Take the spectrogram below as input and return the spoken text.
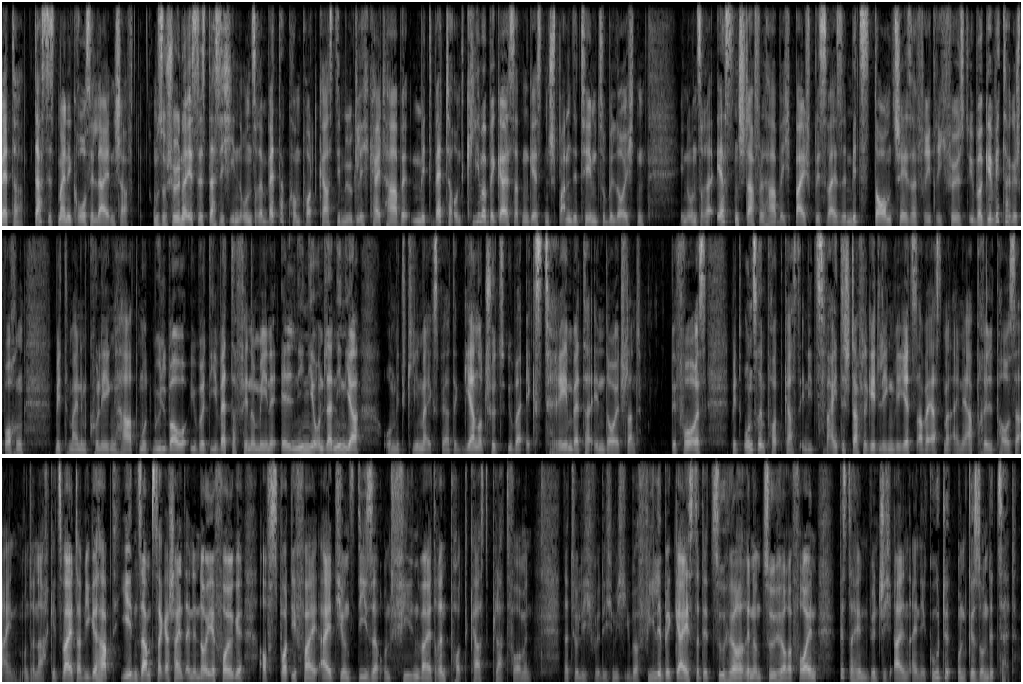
Wetter, das ist meine große Leidenschaft. Umso schöner ist es, dass ich in unserem Wettercom-Podcast die Möglichkeit habe, mit Wetter- und klimabegeisterten Gästen spannende Themen zu beleuchten. In unserer ersten Staffel habe ich beispielsweise mit Stormchaser Friedrich Föst über Gewitter gesprochen, mit meinem Kollegen Hartmut Mühlbauer über die Wetterphänomene El Niño und La Niña und mit Klimaexperte Gernot Schütz über Extremwetter in Deutschland. Bevor es mit unserem Podcast in die zweite Staffel geht, legen wir jetzt aber erstmal eine Aprilpause ein. Und danach geht's weiter. Wie gehabt, jeden Samstag erscheint eine neue Folge auf Spotify, iTunes, Deezer und vielen weiteren Podcast-Plattformen. Natürlich würde ich mich über viele begeisterte Zuhörerinnen und Zuhörer freuen. Bis dahin wünsche ich allen eine gute und gesunde Zeit.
